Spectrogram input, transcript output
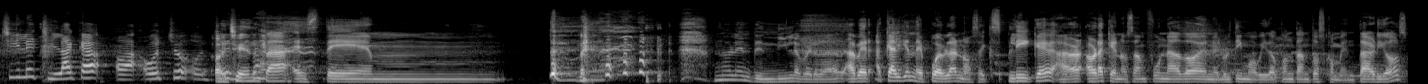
Chile, Chilaca a 8, 80, este... mm, no le entendí, la verdad. A ver, que alguien de Puebla nos explique, ahora ahora que nos han funado en el último video con tantos comentarios,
